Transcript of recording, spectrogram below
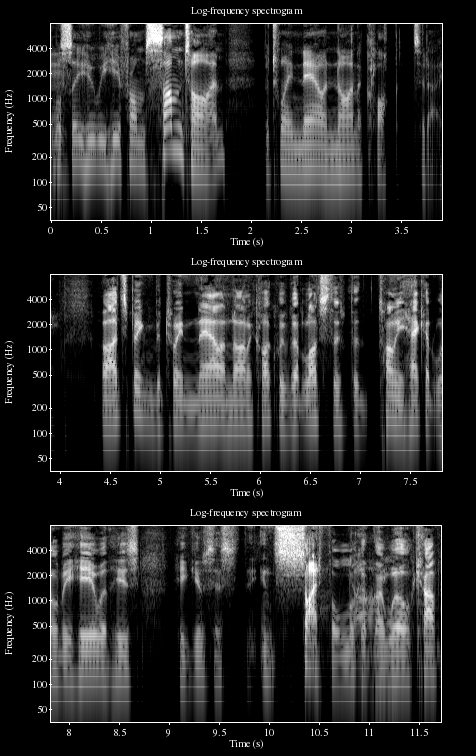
we'll see who we hear from sometime between now and 9 o'clock today. All right, speaking between now and nine o'clock, we've got lots. Of, the, Tommy Hackett will be here with his. He gives this insightful look at the World Cup,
